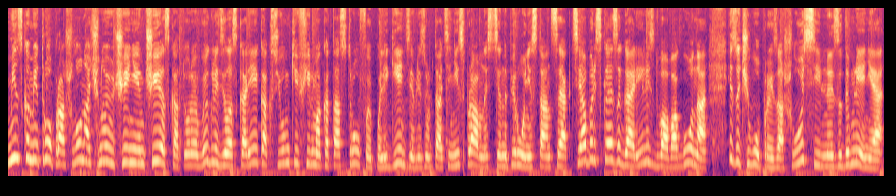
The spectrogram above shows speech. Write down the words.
Минском метро прошло ночное учение МЧС, которое выглядело скорее как съемки фильма «Катастрофы». По легенде, в результате неисправности на перроне станции «Октябрьская» загорелись два вагона, из-за чего произошло сильное задымление.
